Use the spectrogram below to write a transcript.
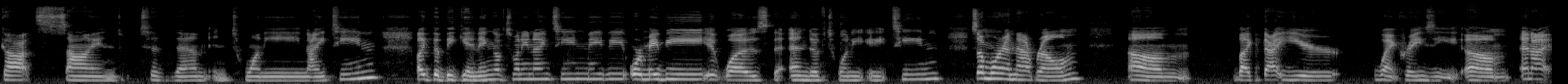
got signed to them in 2019, like the beginning of 2019, maybe, or maybe it was the end of 2018, somewhere in that realm um, like that year went crazy. Um, and I,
